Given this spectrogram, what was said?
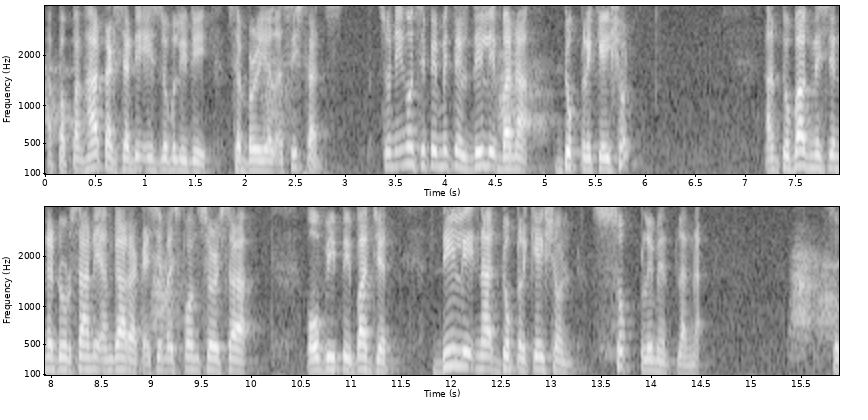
ang pagpanghatag sa DSWD sa burial assistance. So niingon si Pimentel, dili ba na duplication? Ang tubag ni Senador Sani Angara kay siya sponsor sa OVP budget, dili na duplication, supplement lang na. So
